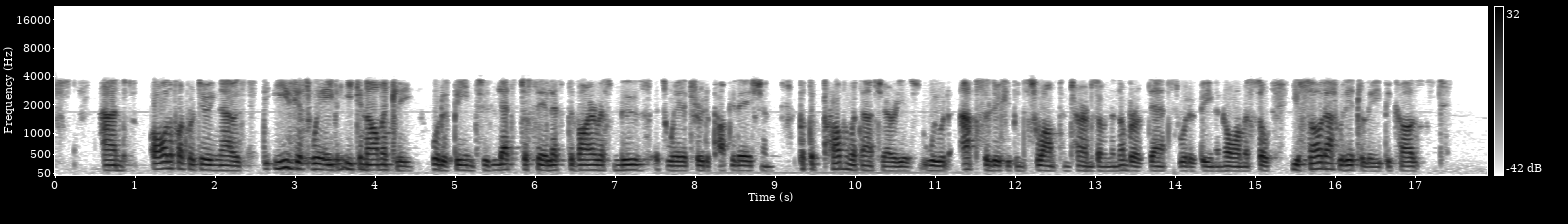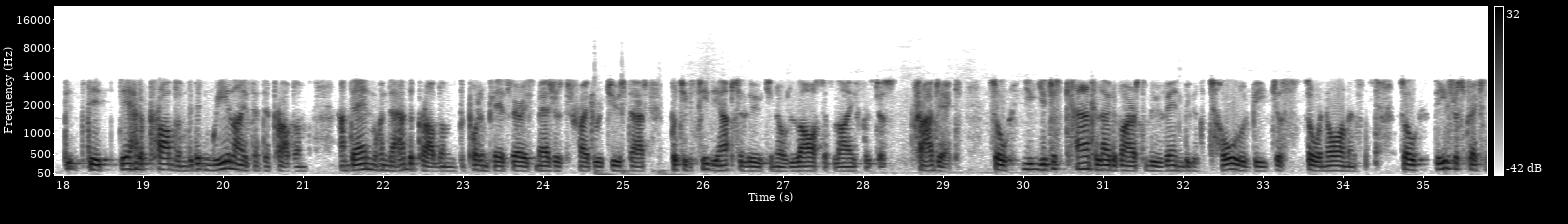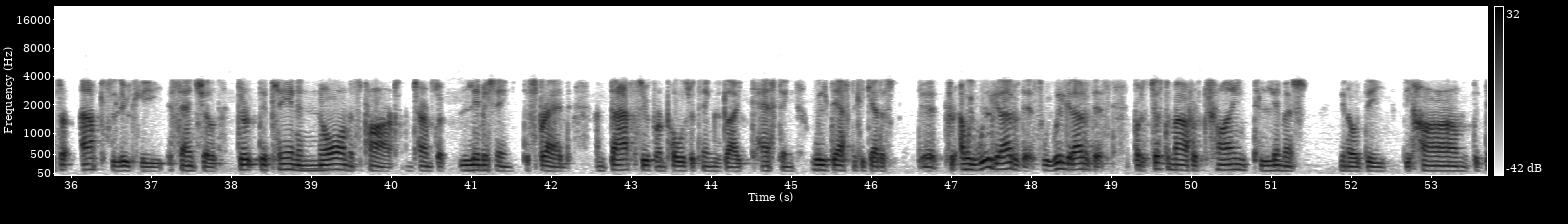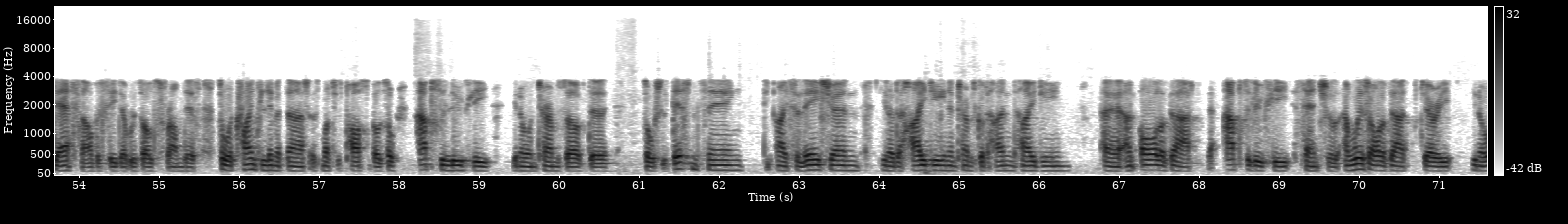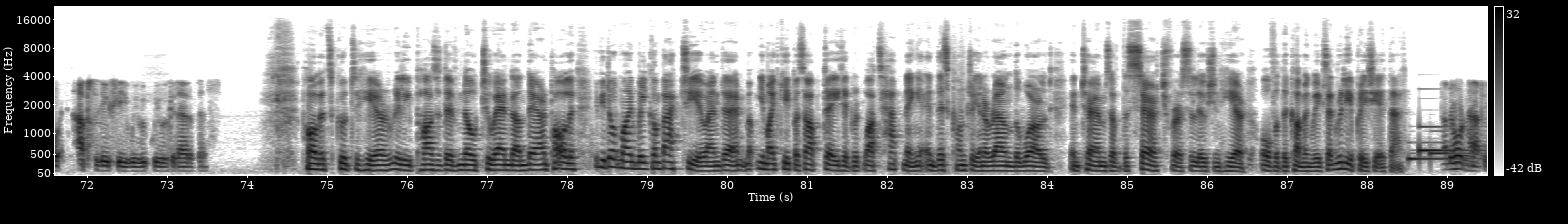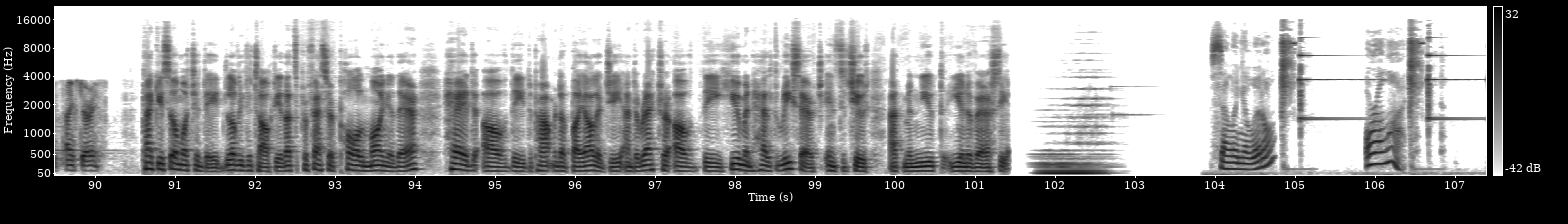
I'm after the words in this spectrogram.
And all of what we're doing now is the easiest way, even economically, would have been to let's just say let the virus move its way through the population. But the problem with that, Jerry, is we would absolutely been swamped in terms of and the number of deaths would have been enormous. So you saw that with Italy because they, they had a problem. They didn't realize that the problem. And then when they had the problem, to put in place various measures to try to reduce that. But you could see the absolute, you know, loss of life was just tragic. So you, you just can't allow the virus to move in because the toll would be just so enormous. So these restrictions are absolutely essential. They're, they play an enormous part in terms of limiting the spread, and that superimposed with things like testing will definitely get us. Uh, and we will get out of this. We will get out of this, but it's just a matter of trying to limit, you know, the the harm, the death, obviously, that results from this. So we're trying to limit that as much as possible. So absolutely, you know, in terms of the social distancing, the isolation, you know, the hygiene in terms of good hand hygiene, uh, and all of that, absolutely essential. And with all of that, Jerry, you know, absolutely we, we will get out of this. Paul, it's good to hear. Really positive note to end on there. And Paul, if you don't mind, we'll come back to you and um, you might keep us updated with what's happening in this country and around the world in terms of the search for a solution here over the coming weeks. I'd really appreciate that. I'd be more than happy. Thanks, Jerry. Thank you so much indeed. Lovely to talk to you. That's Professor Paul Moynagh there, Head of the Department of Biology and Director of the Human Health Research Institute at Maynooth University. Selling a little or a lot?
